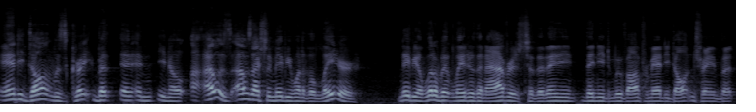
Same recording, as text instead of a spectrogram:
Andy Dalton was great, but and, and you know, I, I was I was actually maybe one of the later maybe a little bit later than average to that they need they need to move on from Andy Dalton train, but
